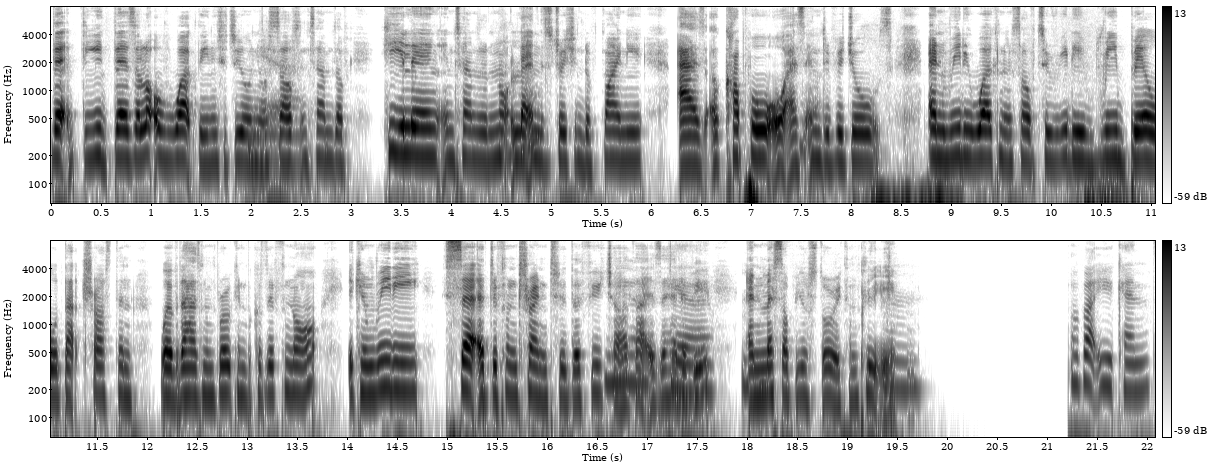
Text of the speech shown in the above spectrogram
that the, there's a lot of work that you need to do on yourselves in terms of healing, in terms of not Mm-hmm. letting the situation define you as a couple or as individuals, and really working yourself to really rebuild that trust and whether that has been broken. Because if not, it can really set a different trend to the future Yeah. that is ahead of you and mess up your story completely. Mm. What about you, Kent?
